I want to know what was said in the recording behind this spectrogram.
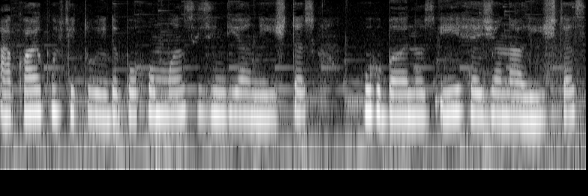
a qual é constituída por romances indianistas, urbanos e regionalistas,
